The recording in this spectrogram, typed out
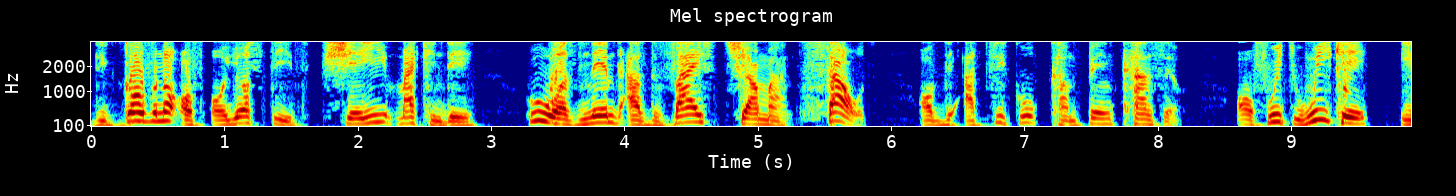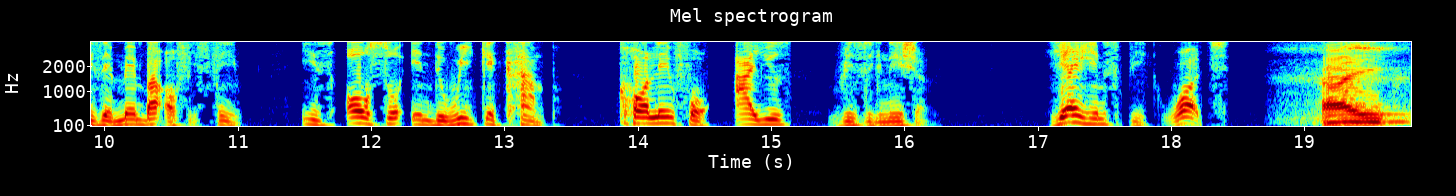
the governor of Oyo State, Seyi Makinde, who was named as the vice chairman south of the Atiku Campaign Council, of which Wike is a member of his team, is also in the Wike camp, calling for Ayu's resignation. Hear him speak. Watch. I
